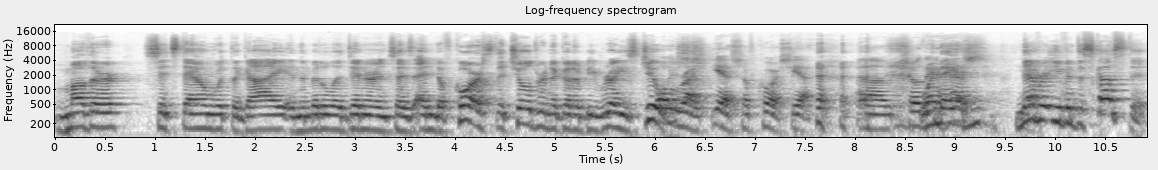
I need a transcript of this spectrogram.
mother sits down with the guy in the middle of dinner and says, "And of course, the children are going to be raised Jewish." Oh, right. Yes, of course, yeah. Um, so when they has, never even discussed it.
